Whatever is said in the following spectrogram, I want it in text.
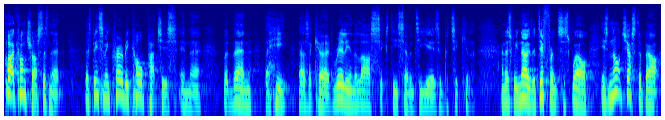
Quite a contrast, isn't it? There's been some incredibly cold patches in there, but then the heat that has occurred really in the last 60, 70 years in particular. And as we know, the difference as well is not just about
